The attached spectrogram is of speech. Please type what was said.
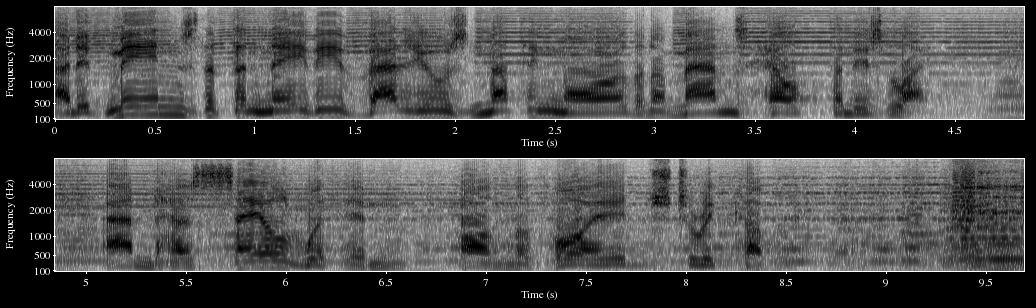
And it means that the Navy values nothing more than a man's health and his life and has sailed with him on the voyage to recovery.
